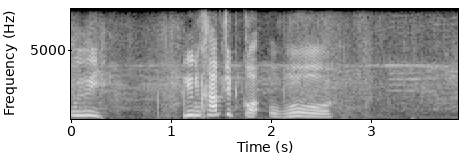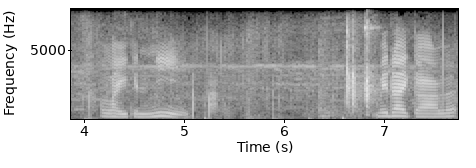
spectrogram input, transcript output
อุ้ยลืมครับชุดเกาะโอ้โหอะไรกันนี่ ไม่ได้การแล้ว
